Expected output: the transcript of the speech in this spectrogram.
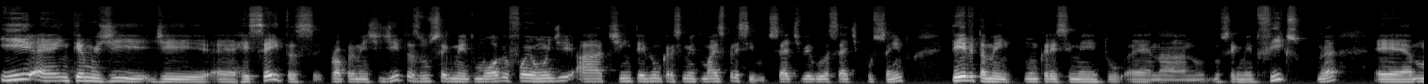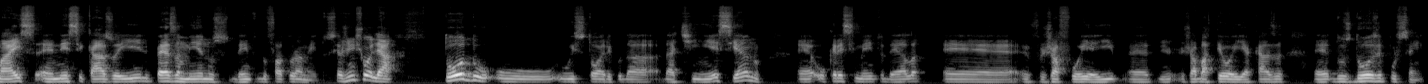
e é, em termos de, de é, receitas propriamente ditas, o segmento móvel foi onde a TIM teve um crescimento mais expressivo, de 7,7%. Teve também um crescimento é, na, no, no, segmento fixo, né? É, mas é, nesse caso aí ele pesa menos dentro do faturamento. Se a gente olhar todo o, o histórico da, da TIM esse ano, é, o crescimento dela já foi aí, já bateu aí a casa dos 12%.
